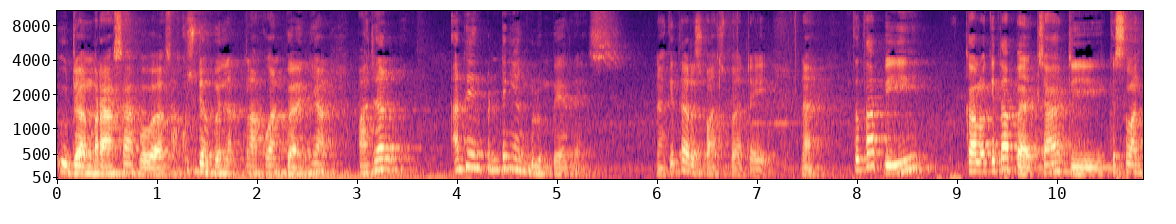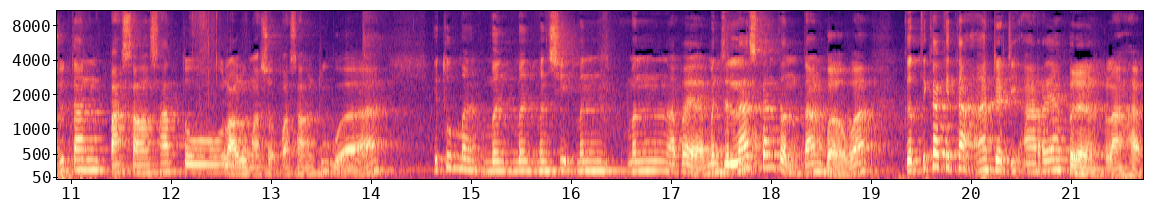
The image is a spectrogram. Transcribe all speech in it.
udah merasa bahwa aku sudah melakukan banyak padahal ada yang penting yang belum beres. Nah kita harus waspadai. Nah tetapi kalau kita baca di keselanjutan pasal 1 lalu masuk pasal 2 itu men, men, men, men, men, men, apa ya, menjelaskan tentang bahwa ketika kita ada di area belalang pelahap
